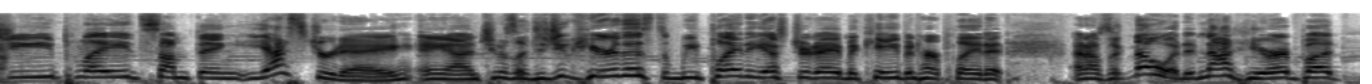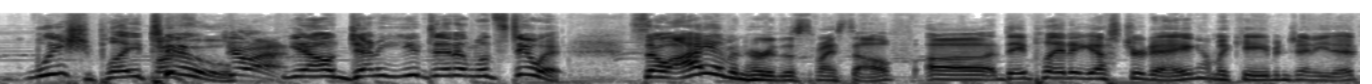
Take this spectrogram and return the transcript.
She played something yesterday, and she was like, "Did you hear this? We played it yesterday. McCabe and her played it." And I was like, "No, I did not hear it, but we should play it Let's too." do it. You know, Jenny, you did it. Let's do it. So I haven't heard this myself. Uh, they played it yesterday. McCabe and Jenny did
